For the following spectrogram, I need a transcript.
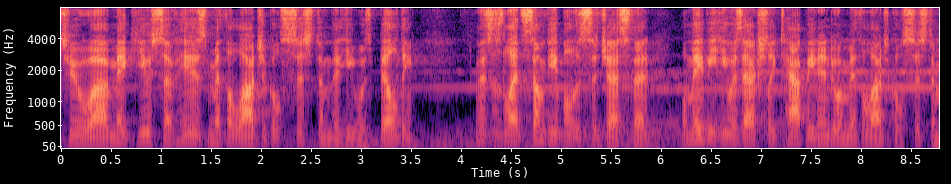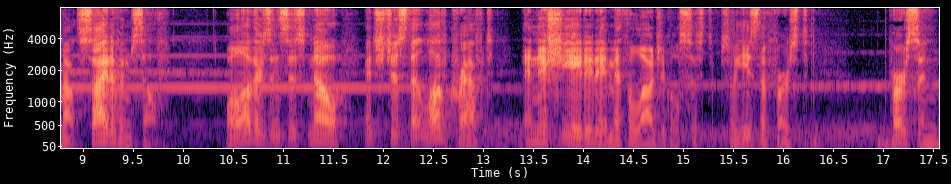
to uh, make use of his mythological system that he was building. And this has led some people to suggest that, well, maybe he was actually tapping into a mythological system outside of himself, while others insist no, it's just that Lovecraft initiated a mythological system. So he's the first person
